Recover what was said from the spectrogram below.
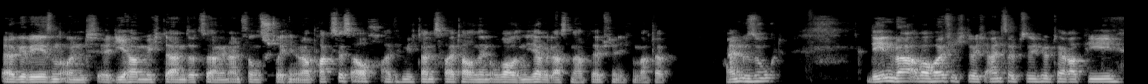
äh, gewesen und äh, die haben mich dann sozusagen in Anführungsstrichen in der Praxis auch, als ich mich dann 2000 in Oberhausen niedergelassen habe, selbstständig gemacht habe, heimgesucht. Denen war aber häufig durch Einzelpsychotherapie,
